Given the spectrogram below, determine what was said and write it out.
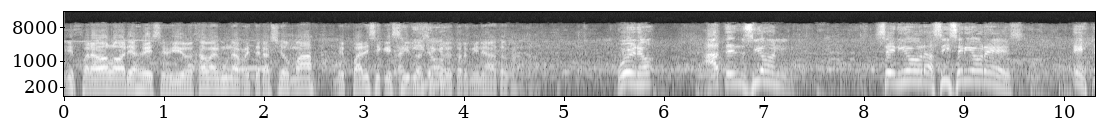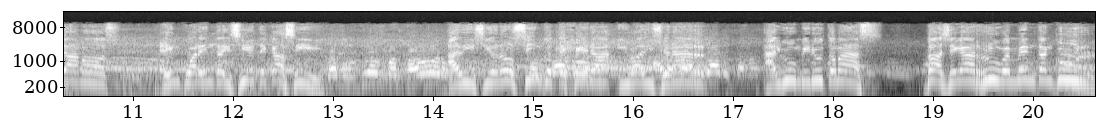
es para verlo varias veces, digo. Dejaba alguna reiteración más. Me parece que Silva es el que lo termina tocando. Bueno, atención, señoras y señores. Estamos en 47 casi. Adicionó 5 Tejera y va a adicionar algún minuto más. Va a llegar Rubén Bentancur.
